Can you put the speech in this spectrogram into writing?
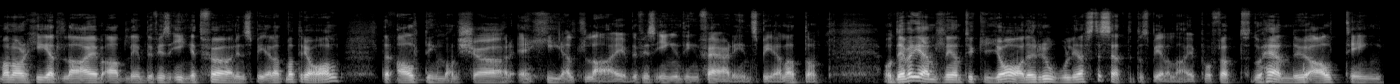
man har helt live, adlib. Det finns inget förinspelat material. Där allting man kör är helt live. Det finns ingenting färdiginspelat då. Och det är väl egentligen, tycker jag, det roligaste sättet att spela live på. För att då händer ju allting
